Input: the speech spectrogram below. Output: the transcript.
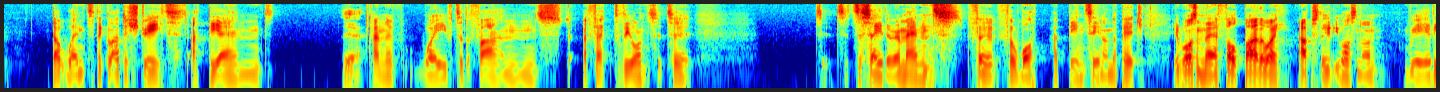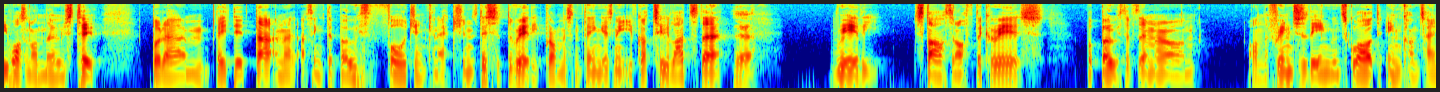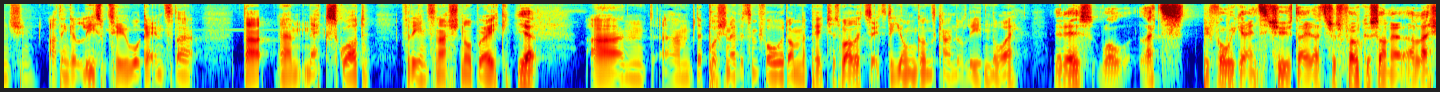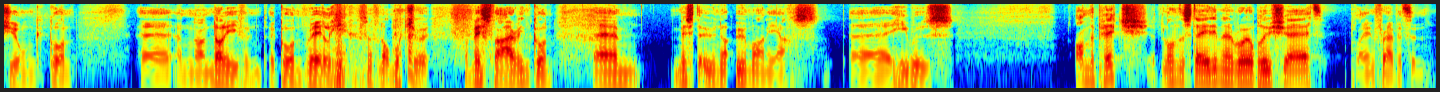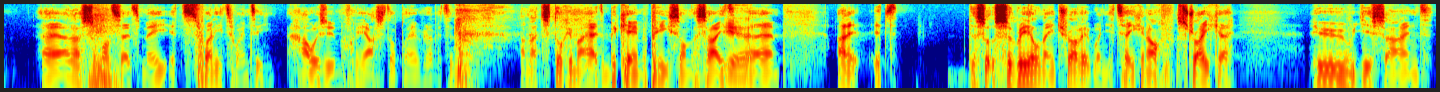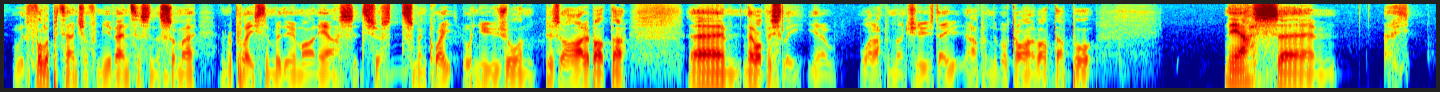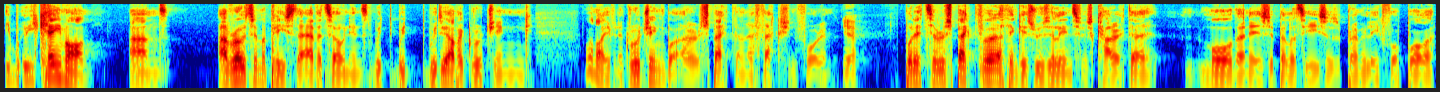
that went to the Gwladys Street at the end, Yeah. kind of waved to the fans, effectively wanted to to, to, to say their amends for, for what had been seen on the pitch. It wasn't their fault, by the way. Absolutely wasn't on. Really wasn't on those two. But um, they did that, and I, I think they're both forging connections. This is the really promising thing, isn't it? You've got two lads there Yeah. really starting off their careers, but both of them are on on the fringes of the England squad in contention. I think at least two will get into that that um, next squad for the international break, Yeah. and um, they're pushing Everton forward on the pitch as well. It's it's the young guns kind of leading the way. It is. Well, let's before we get into Tuesday, let's just focus on a, a less young gun, uh, and not, not even a gun really, not much of it, a misfiring gun. Um, Mr. Una, Oumar Niasse, uh, he was on the pitch at London Stadium in a royal blue shirt, playing for Everton. Uh, and as someone said to me, it's 2020. How is Oumar Niasse still playing for Everton? and that stuck in my head and became a piece on the site. Yeah. Um, and it, it's the sort of surreal nature of it when you're taking off striker who you signed with full of potential from Juventus in the summer and replaced him with Oumar Niasse. It's just something quite unusual and bizarre about that. Um, now, obviously, you know what happened on Tuesday happened. We're going about that, but Niasse, um, he, he came on, and I wrote him a piece that Evertonians we we we do have a grudging, well, not even a grudging, but a respect and an affection for him. Yeah. But it's a respect for I think his resilience, his character, more than his abilities as a Premier League footballer,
